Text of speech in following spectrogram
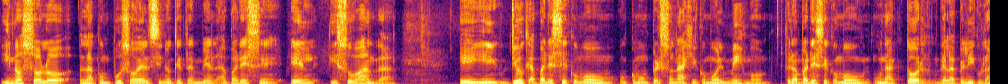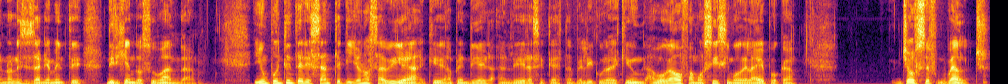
Y no solo la compuso él, sino que también aparece él y su banda. Y Duke aparece como, como un personaje, como él mismo, pero aparece como un, actor de la película, no necesariamente dirigiendo su banda. Y un punto interesante que yo no sabía, que aprendí a leer acerca de esta película, es que un abogado famosísimo de la época, Joseph Welch,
